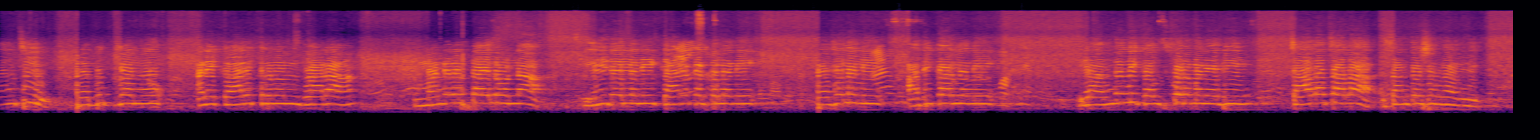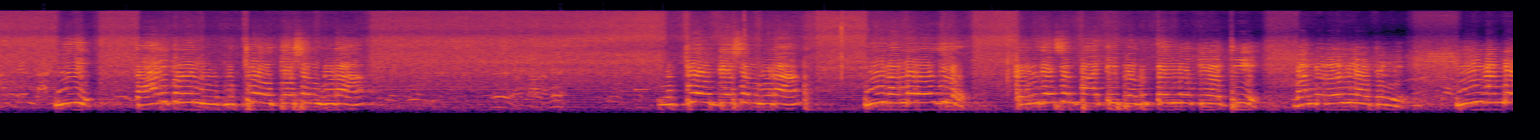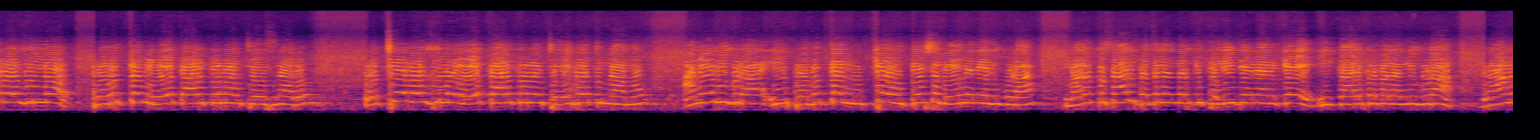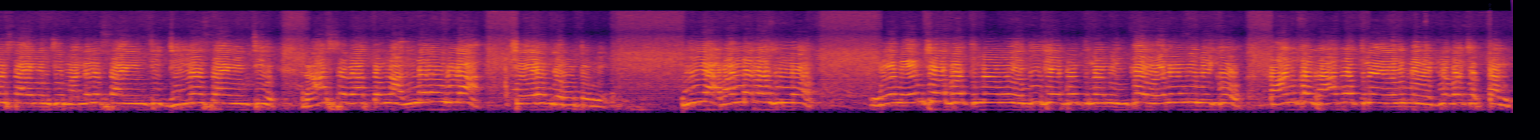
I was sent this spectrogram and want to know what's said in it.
మంచి ప్రభుత్వము అనే కార్యక్రమం ద్వారా మండల స్థాయిలో ఉన్న లీడర్లని కార్యకర్తలని ప్రజలని అధికారులని ఇలా అందరినీ కలుసుకోవడం అనేది చాలా చాలా సంతోషంగా ఉంది. ఈ కార్యక్రమం ముఖ్య ఉద్దేశం కూడా ముఖ్య ఉద్దేశం కూడా ఈ వంద రోజులు తెలుగుదేశం పార్టీ ప్రభుత్వంలోకి వచ్చి వంద రోజులు అవుతుంది. ఈ వంద రోజుల్లో ప్రభుత్వం ఏ కార్యక్రమాలు చేసినారు? వచ్చే రోజుల్లో ఏ కార్యక్రమం చేయబోతున్నాము అనేది కూడా ఈ ప్రభుత్వం ముఖ్య ఉద్దేశం ఏమనేది కూడా మరొకసారి ప్రజలందరికీ తెలియజేయడానికే ఈ కార్యక్రమాలన్నీ కూడా గ్రామ స్థాయి నుంచి మండల స్థాయి నుంచి జిల్లా స్థాయి నుంచి రాష్ట్ర వ్యాప్తంగా అందరం కూడా చేయడం జరుగుతుంది. ఈ వంద రోజుల్లో మేమేం చేయబోతున్నాము ఎందుకు చేయబోతున్నాము ఇంకా ఏమేమి మీకు కానుకలు రాబోతున్నాయి అనేది మేము ఎట్లాగో చెప్తాం.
